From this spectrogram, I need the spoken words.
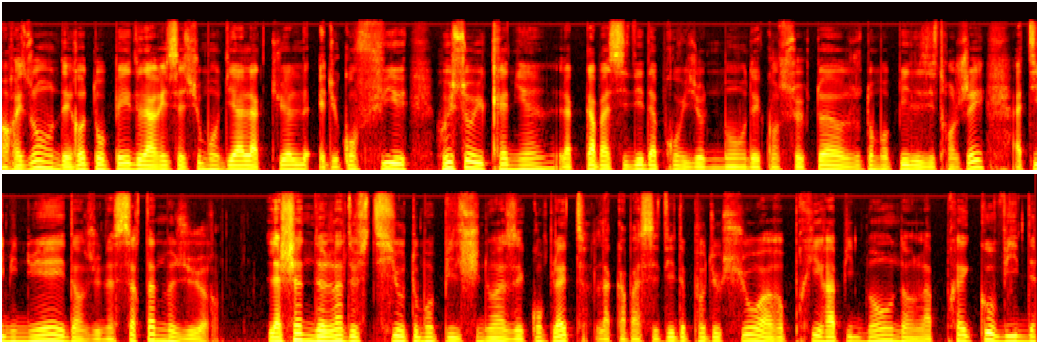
en raison des retombées de la récession mondiale actuelle et du conflit russo-ukrainien, la capacité d'approvisionnement des constructeurs automobiles étrangers a diminué dans une certaine mesure? La chaîne de l'industrie automobile chinoise est complète. La capacité de production a repris rapidement dans l'après-Covid,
